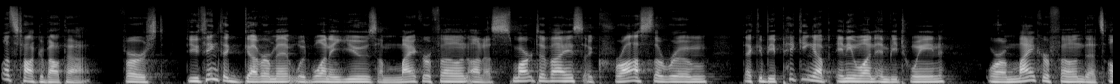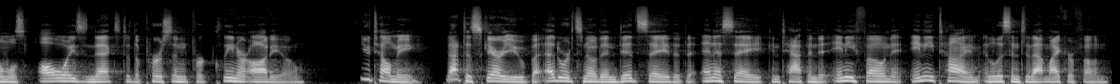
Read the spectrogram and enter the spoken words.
let's talk about that. First, do you think the government would want to use a microphone on a smart device across the room that could be picking up anyone in between or a microphone that's almost always next to the person for cleaner audio? You tell me. Not to scare you, but Edward Snowden did say that the NSA can tap into any phone at any time and listen to that microphone.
